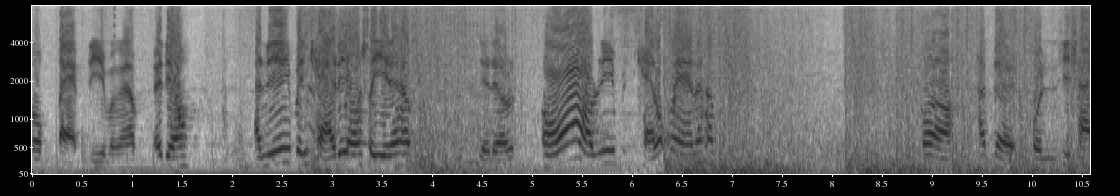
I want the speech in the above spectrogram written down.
ก็แปลกดีเหมือนกันครับเอ้ยเดี๋ยว อันนี้เป็นแขน DLC นะครับ เดี๋ยวเดี๋ยวอ๋อ นี่เป็นแขน Rockman นะครับ ก็ถ้าเกิดคนที่ใช้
